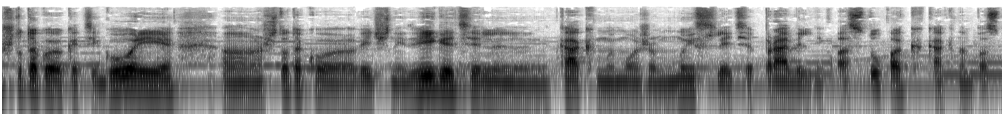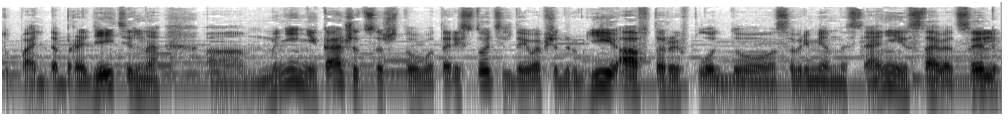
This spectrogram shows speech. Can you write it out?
что такое категории, а, что такое вечный двигатель, как мы можем мыслить правильный поступок, как нам поступать добродетельно. А, мне не кажется, что вот Аристотель, да и вообще другие авторы вплоть до современности, они ставят цель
